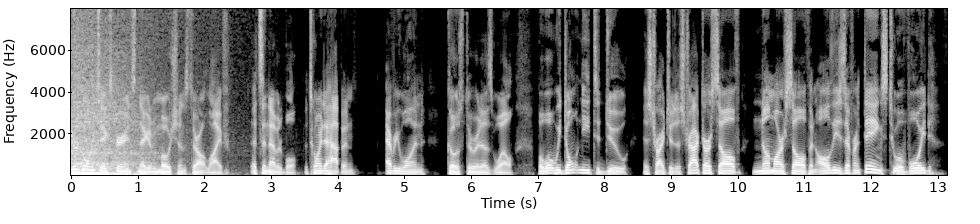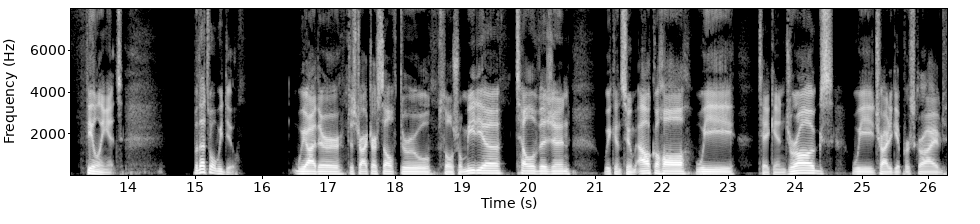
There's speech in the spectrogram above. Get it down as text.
You're going to experience negative emotions throughout life. It's inevitable. It's going to happen. Everyone goes through it as well. But what we don't need to do is try to distract ourselves, numb ourselves, and all these different things to avoid feeling it. But that's what we do. We either distract ourselves through social media, television, we consume alcohol, we take in drugs, we try to get prescribed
